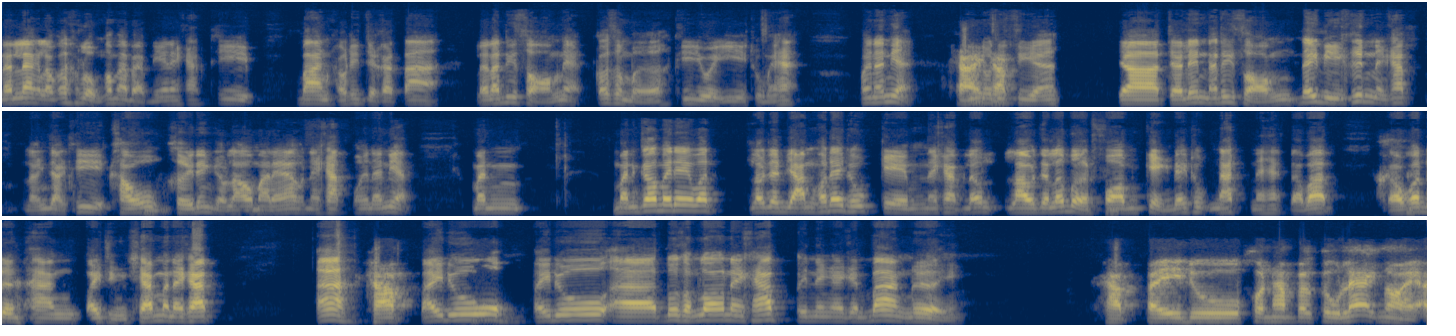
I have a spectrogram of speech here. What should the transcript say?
นัดแรกเราก็ถล่มเข้ามาแบบนี้นะครับที่บ้านเขาที่จาการ์ตาและนัดที่สองเนี่ยก็เสมอที่ UAE ถูกไหมฮะเพราะฉะนั้นเนี่ยใช่อินโดครันีบเซียจะจะเล่นนัดที่สองได้ดีขึ้นนะครับ หลังจากที่เขาอืมเคยเล่นกับเรามาแล้วนะครับ เพราะฉะนั้นเนี่ยมันมันก็ไม่ได้ว่าเราจะย้ำเขาได้ทุกเกมนะครับ แล้วเราจะระเบิดฟอร์มเก่งได้ทุกนัดนะฮะแต่ว่าเราก็เดินทางไปถึงแชมป์นะครับอะครับ ไปดูไปดูอ่าตัวสำรองหน่อยครับ เป็นยังไงกันบ้างเอ่ยครับ ไปดูคนทำประตูแรกหน่อย อ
